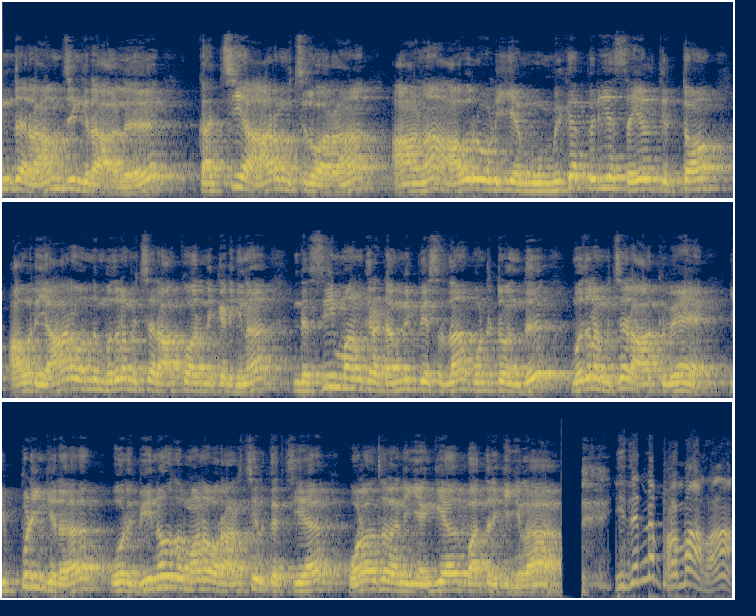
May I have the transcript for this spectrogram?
இந்த ராம்ஜிங்கிற ஆளு கட்சியை ஆரம்பிச்சிருவாராம். ஆனா அவருடைய மிகப்பெரிய செயல் திட்டம் அவர் யாரை வந்து முதலமைச்சர் ஆக்குவார்னு கேட்டீங்கன்னா இந்த சீமான்கிற டம்மி பேச தான் கொண்டுட்டு வந்து முதலமைச்சர் ஆக்குவேன். இப்படிங்கிற ஒரு வினோதமான ஒரு அரசியல் கட்சியை உலகத்துல நீங்க எங்கேயாவது பார்த்திருக்கீங்களா? இது என்ன பிரமாதம்?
